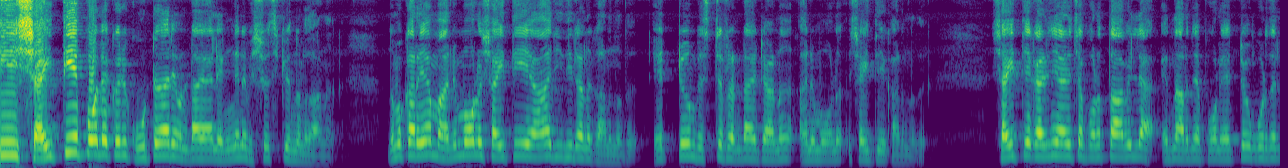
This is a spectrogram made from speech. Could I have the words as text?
ഈ ശൈത്യയെ പോലെയൊക്കെ ഒരു കൂട്ടുകാരെ ഉണ്ടായാൽ എങ്ങനെ വിശ്വസിക്കും എന്നുള്ളതാണ്. നമുക്കറിയാം അനുമോൾ ശൈത്യയെ ആ രീതിയിലാണ് കാണുന്നത്. ഏറ്റവും ബെസ്റ്റ് ഫ്രണ്ടായിട്ടാണ് അനുമോൾ ശൈത്യയെ കാണുന്നത്. ശൈത്യ കഴിഞ്ഞ ആഴ്ച പുറത്താവില്ല എന്നറിഞ്ഞപ്പോൾ ഏറ്റവും കൂടുതൽ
